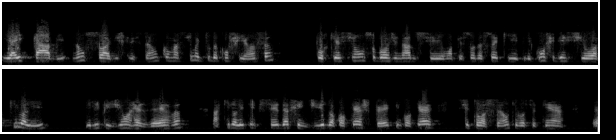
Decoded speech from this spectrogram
E aí cabe não só a descrição, como acima de tudo a confiança, porque se um subordinado seu, uma pessoa da sua equipe, lhe confidenciou aquilo ali e lhe pediu uma reserva, aquilo ali tem que ser defendido a qualquer aspecto, em qualquer situação que você tenha é,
